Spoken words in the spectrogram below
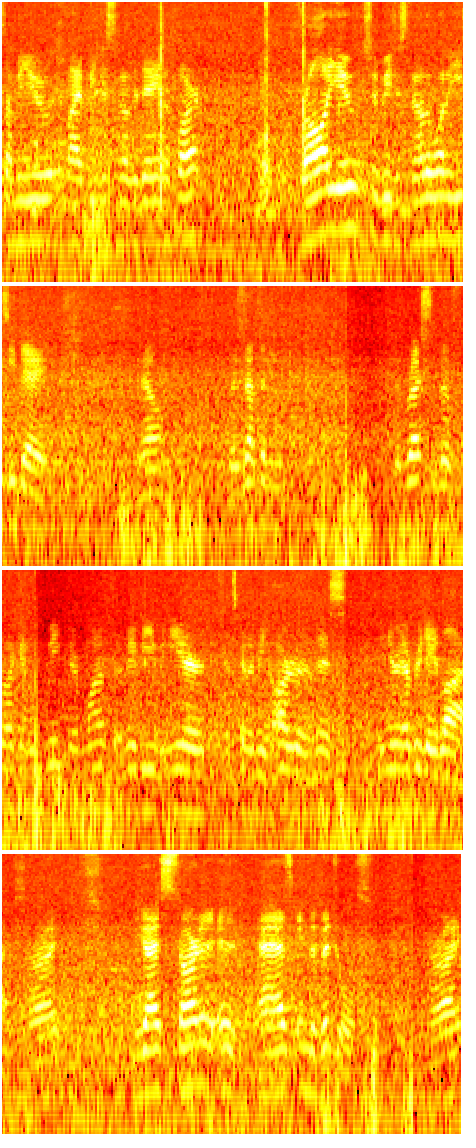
Some of you it might be just another day in the park. For all you, it should be just another one easy day. You know? There's nothing rest of the fucking week or month or maybe even year it's going to be harder than this in your everyday lives all right? You guys started it as individuals all right?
